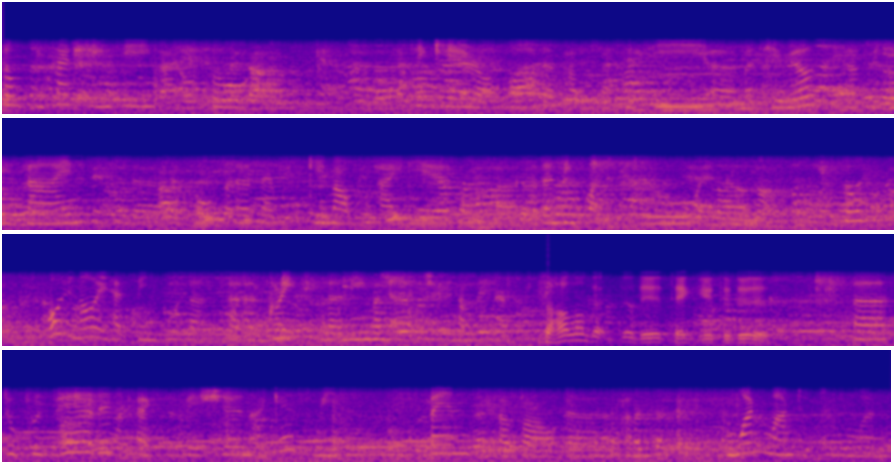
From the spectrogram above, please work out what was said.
So besides painting, I also uh, uh, take care of all the publicity uh, materials because we design the, the posters and we came up with ideas of uh, certain things what to do and uh, so all in all it has been good lah, a, great learning uh, journey. So how long did it take you to do this? Uh, to prepare this exhibition, I guess we spent uh, um, one to two months.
